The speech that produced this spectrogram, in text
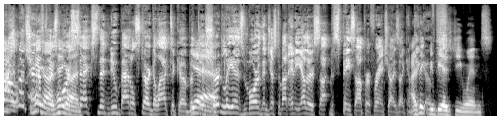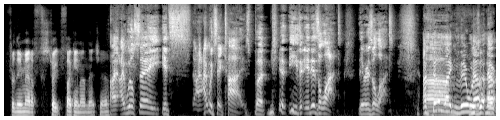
I'm not sure if on, there's more on. sex than New Battlestar Galactica, but Yeah. there certainly is more than just about any other sci- space opera franchise I can I think think. New BSG wins for the amount of straight fucking on that show. I, I will say it's, I I would say ties, but either it is a lot. There is a lot. I felt Um, like there was No, a, no,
